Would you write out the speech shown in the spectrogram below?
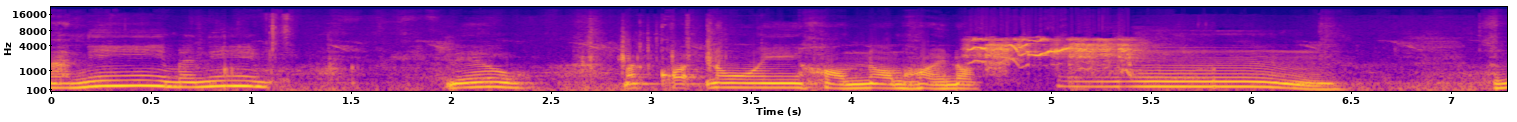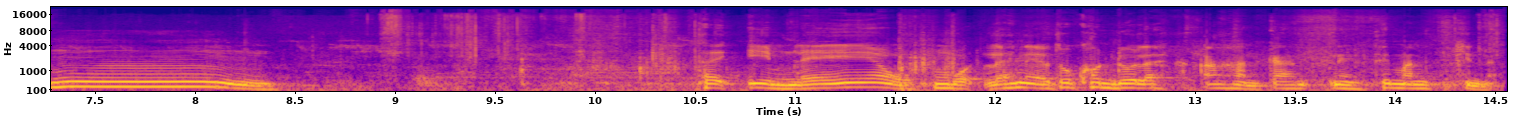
มานี่มานี่ เร็ว มากอดหน่อยหอมหนอมหอยหนอมอืมอืมถ้าอิ่มแล้ว หมดแล้วเนี่ยทุกคนดูเลย อาหารการเนี่ยที่มันกินอะ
